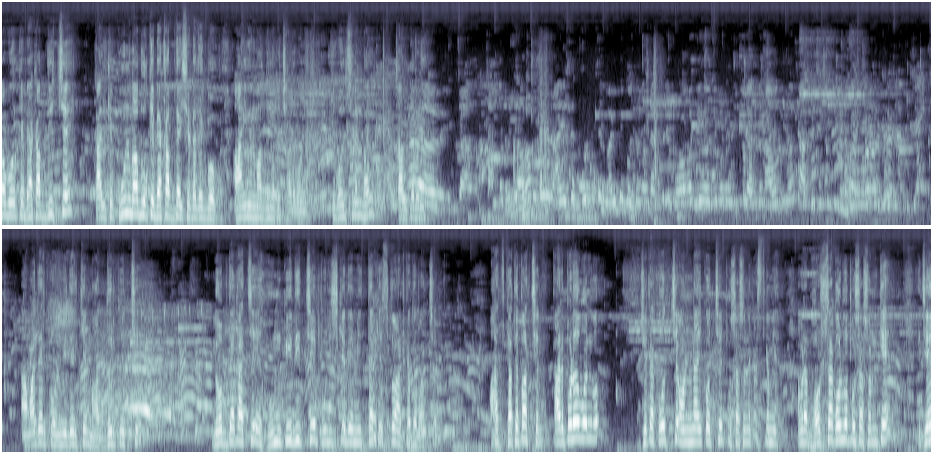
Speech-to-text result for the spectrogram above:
বাবু ওকে ব্যাকআপ দিচ্ছে, কালকে কোন বাবু ওকে ব্যাকআপ দেয় সেটা দেখব। আইনের মাধ্যমে ওকে ছাড়বো না। কি বলছিলেন ভাই? চালটা বাড়ি। আমাদের কর্মীদেরকে মারধর করছে, লোভ দেখাচ্ছে, হুমকি দিচ্ছে, পুলিশকে দিয়ে মিথ্যা কেস করে আটকাতে পারছে না। আটকাতে পারছে না। তারপরেও বলব যেটা করছে, অন্যায় করছে প্রশাসনের কাছ থেকে আমি, আমরা ভরসা করব প্রশাসনকে যে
